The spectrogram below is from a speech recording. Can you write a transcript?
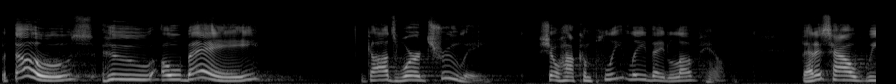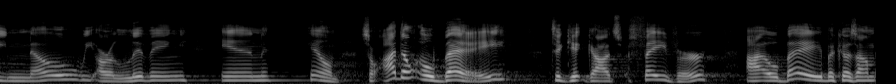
But those who obey God's word truly show how completely they love Him. That is how we know we are living in Him. So I don't obey to get God's favor, I obey because I'm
